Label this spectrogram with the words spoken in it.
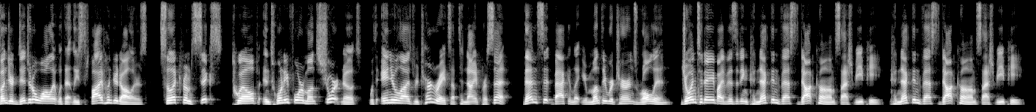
Fund your digital wallet with at least $500. Select from 6, 12, and 24 month short notes with annualized return rates up to 9%. Then sit back and let your monthly returns roll in. Join today by visiting connectinvest.com/vp. connectinvest.com/bp.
